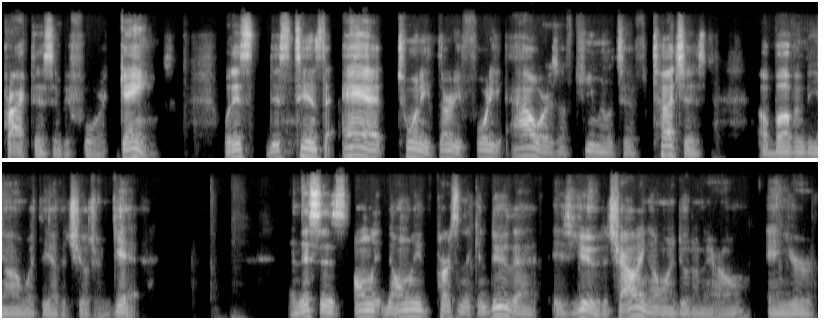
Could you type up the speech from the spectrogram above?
practice and before games. Well, this this tends to add 20, 30, 40 hours of cumulative touches above and beyond what the other children get. And this is only the only person that can do that is you. The child ain't gonna want to do it on their own. And you're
